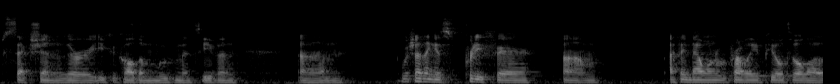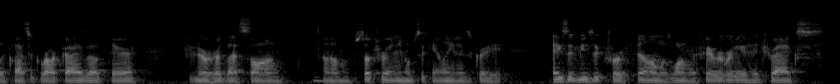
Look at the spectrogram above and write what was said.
sections or you could call them movements even, um, which I think is pretty fair. Um, I think that one would probably appeal to a lot of the classic rock guys out there. If you've never heard that song, um, Subterranean Homesick Alien is great. Exit Music for a Film was one of my favorite Radiohead tracks.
